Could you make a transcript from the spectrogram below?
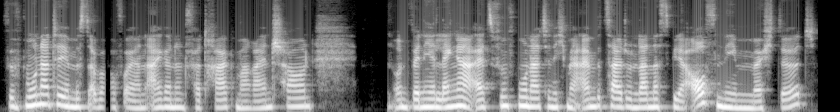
fünf Monate, ihr müsst aber auf euren eigenen Vertrag mal reinschauen. Und wenn ihr länger als fünf Monate nicht mehr einbezahlt und dann das wieder aufnehmen möchtet,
